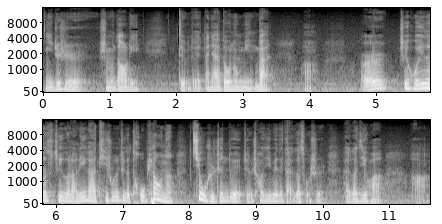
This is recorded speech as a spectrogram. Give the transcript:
你这是什么道理？对不对？大家都能明白啊。而这回的这个拉里卡提出的这个投票呢，就是针对这个超级杯的改革措施、改革计划啊，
